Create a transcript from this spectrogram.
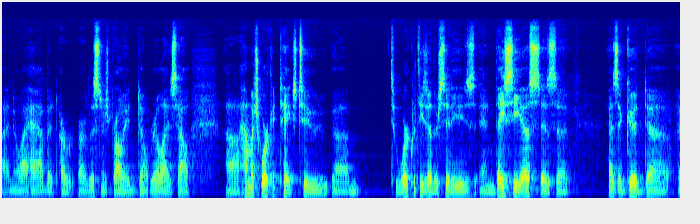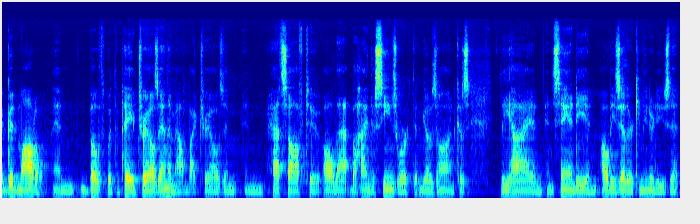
I know I have, but our, our listeners probably don't realize how, uh, how much work it takes to, um, to work with these other cities, and they see us as a, as a good, uh, a good model, and both with the paved trails and the mountain bike trails, and, and hats off to all that behind the scenes work that goes on, because Lehi and, and Sandy and all these other communities that,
